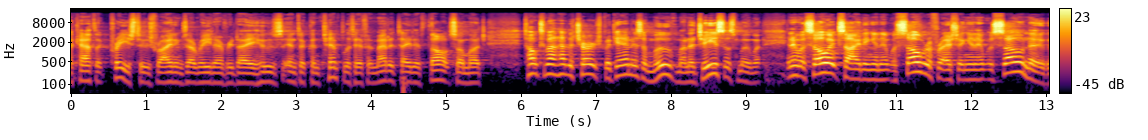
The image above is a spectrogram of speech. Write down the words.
the Catholic priest whose writings I read every day, who's into contemplative and meditative thought so much, talks about how the church began as a movement, a Jesus movement. And it was so exciting and it was so refreshing and it was so new.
